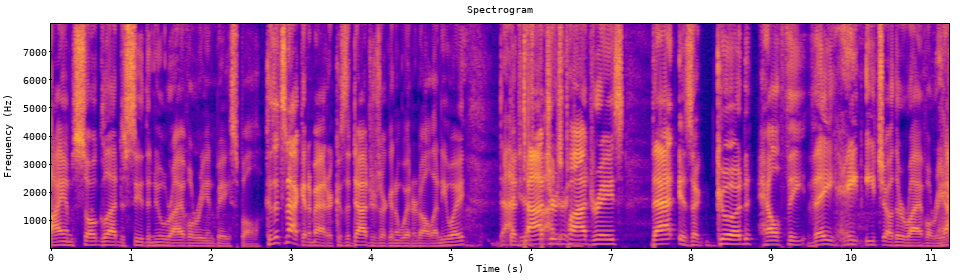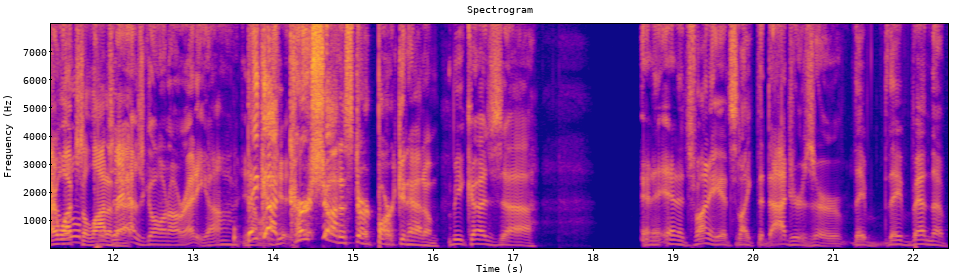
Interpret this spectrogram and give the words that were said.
I am so glad to see the new rivalry in baseball because it's not going to matter because the Dodgers are going to win it all anyway. the Dodgers, Dodgers Padres. Padres. That is a good, healthy. They hate each other rivalry. I watched a little lot of that. going already, huh? You They know, got Kershaw to start barking at him. because uh, and and it's funny. It's like the Dodgers are they've they've been the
